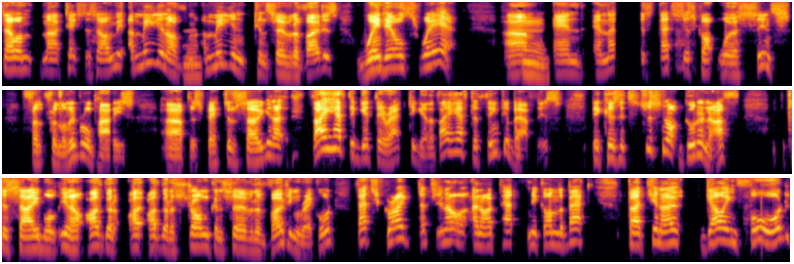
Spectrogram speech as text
so um, Mark Textor. So a, million of them, mm. a million conservative voters went elsewhere, um, mm. and and that just, that's just got worse since for, from the Liberal Party's uh, perspective. So, you know, they have to get their act together. They have to think about this because it's just not good enough to say, well, you know, I've got I, have got a strong conservative voting record. That's great. That's you know, and I pat Nick on the back. But you know, going forward,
